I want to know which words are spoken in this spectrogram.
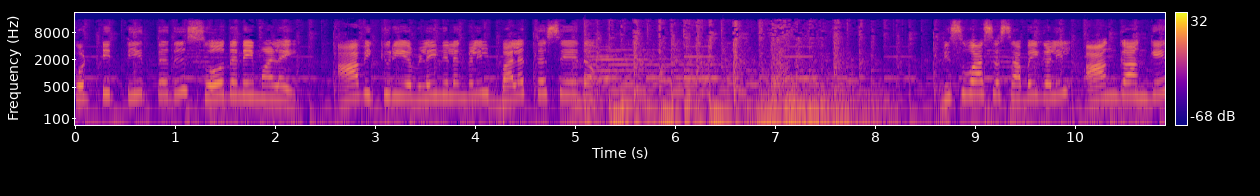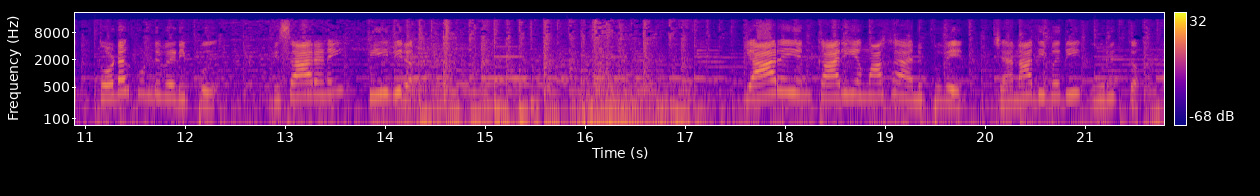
கொட்டி தீர்த்தது சோதனை மழை ஆவிக்குரிய விளைநிலங்களில் பலத்த சேதம். விசுவாச சபைகளில் ஆங்காங்கே தொடர் குண்டு வெடிப்பு. விசாரணை தீவிரம். யாரை என் காரியமாக அனுப்புவேன்? ஜனாதிபதி உருக்கம்.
